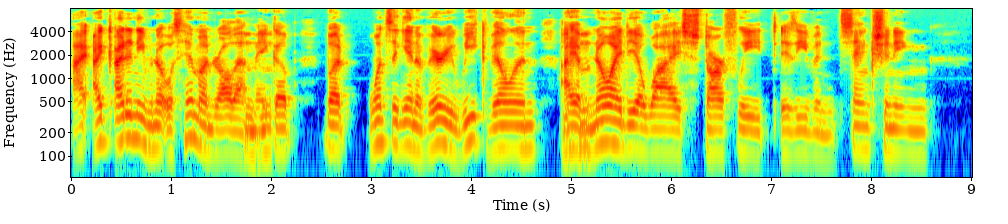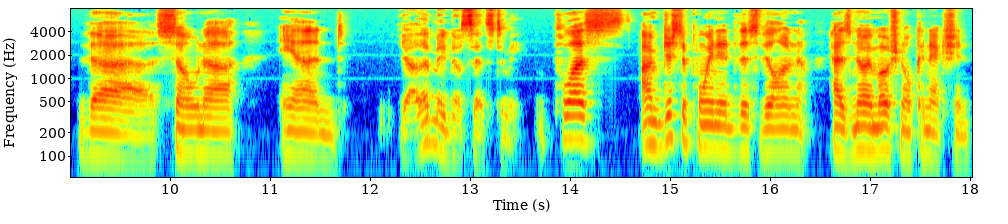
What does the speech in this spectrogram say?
I, I, I didn't even know it was him under all that Mhm. makeup, but once again, a very weak villain. I have Mhm. no idea why Starfleet is even sanctioning the Sona and yeah, that made no sense to me. plus I'm disappointed this villain has no emotional connection.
